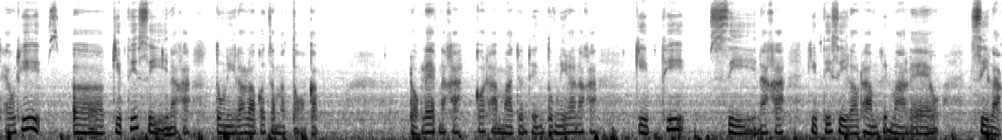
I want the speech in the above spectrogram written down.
แถวที่เอ่อกีบที่สี่นะคะ ตรงนี้แล้วเราก็จะมาต่อกับดอกแรกนะคะ ก็ทำมาจนถึงตรงนี้แล้วนะคะกีบที่สี่นะคะกีบที่สี่เราทำขึ้นมาแล้วสี่หลัก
